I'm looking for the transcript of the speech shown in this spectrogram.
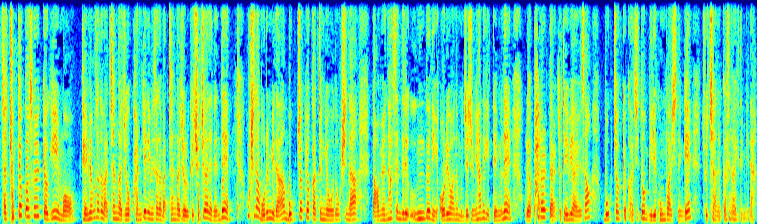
자, 주격과 소유격이 뭐, 대명사도 마찬가지고 관계대명사도 마찬가지고 이렇게 출제가 되는데, 혹시나 모릅니다. 목적격 같은 경우도 혹시나 나오면 학생들이 은근히 어려워하는 문제 중에 하나이기 때문에 우리가 8월 달 또 대비하여서 목적격까지도 미리 공부하시는 게 좋지 않을까 생각이 듭니다.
